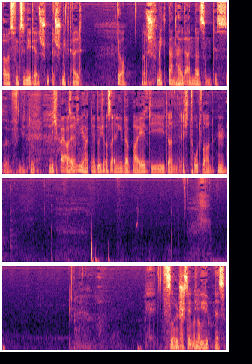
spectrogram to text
Aber es funktioniert ja, es, schm es schmeckt halt. Ja. Es schmeckt dann halt anders und das äh, finde ich. Nicht bei Also- allen, wir hatten ja durchaus einige dabei, die dann echt tot waren. Hm. So, wir Vollständige noch? Hipness.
